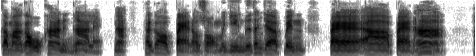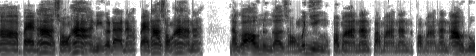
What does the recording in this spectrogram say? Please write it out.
ถ้ามาก็หกห้าหนึ่งห้าแหละนะท่านก็เอาแปดเอาสองมายิง หรือท่านจะเป็นแปดอ่าแปดห้าอ่าแปดห้าสองห้าอันนี้ก็ได้นะแปดห้าสองห้านะแล้วก็เอาหนึ่งกับสองมายิงประมาณนั้นประมาณนั้นประมาณนั้นอ้าวดู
